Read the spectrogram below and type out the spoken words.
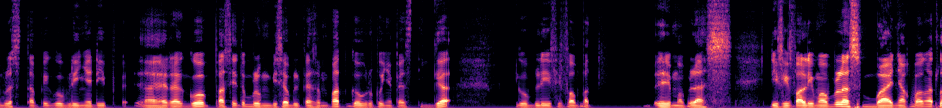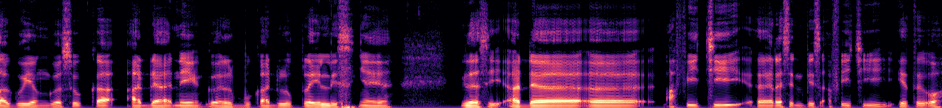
15 tapi gue belinya di akhirnya gue pas itu belum bisa beli PS4 gue baru punya PS3 gue beli FIFA 4 eh, 15 di FIFA 15 banyak banget lagu yang gue suka. Ada nih gue buka dulu playlistnya ya. Gila sih, ada eh, Avicii, eh, Rest in Peace Avicii. Itu wah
